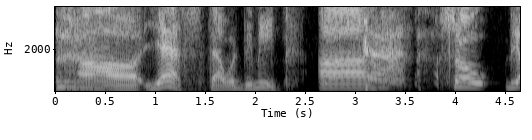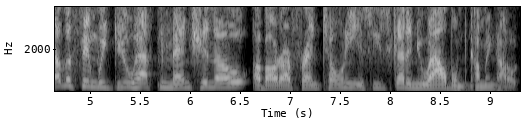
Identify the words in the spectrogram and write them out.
Uh yes, that would be me. Uh so the other thing we do have to mention though about our friend Tony is he's got a new album coming out.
